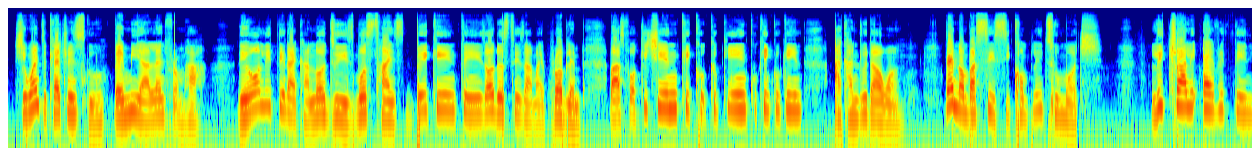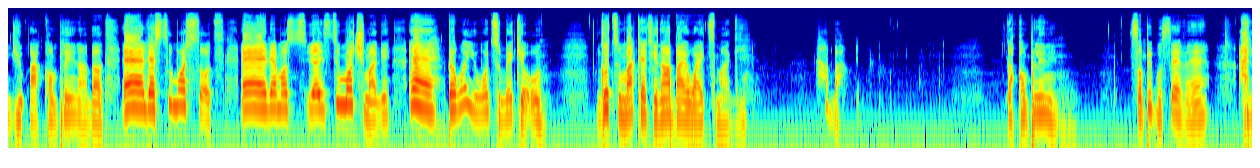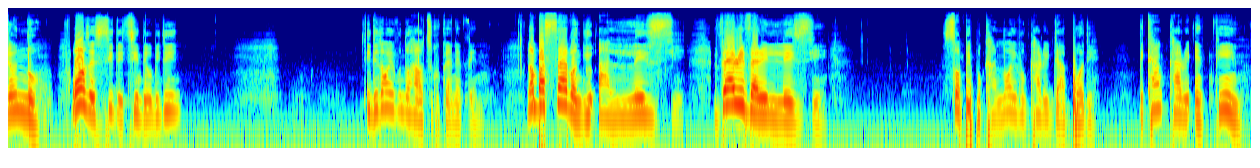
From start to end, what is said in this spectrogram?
She went to catering school, but me, I learned from her. The only thing I cannot do is most times baking things, all those things are my problem. But as for kitchen, cooking, cooking, cooking, I can do that one. Then number six, you complain too much literally everything you are complaining about. Eh there's too much salt. Eh there must there's too much maggi. Eh but when you want to make your own go to market you now buy white maggi. Haba. You're complaining. Some people say eh i don't know. Once they see the thing they will be doing they don't even know how to cook anything. Number seven you are lazy. Very very lazy some people cannot even carry their body they can't carry anything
